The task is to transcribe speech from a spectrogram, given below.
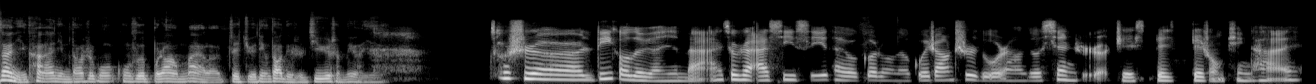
在你看来，你们当时公公司不让卖了，这决定到底是基于什么原因？就是 legal 的原因吧，就是 SEC 它有各种的规章制度，然后就限制这这这种平台。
